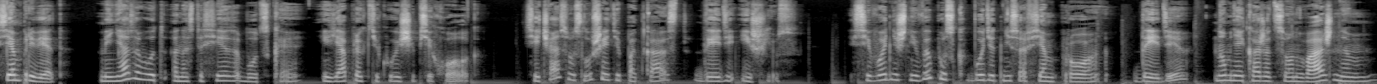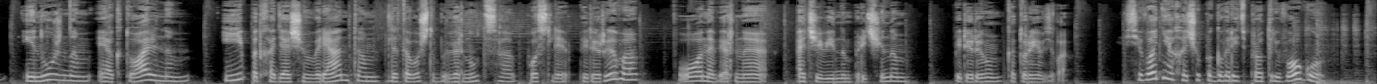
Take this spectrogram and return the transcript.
Всем привет! Меня зовут Анастасия Забудская, и я практикующий психолог. Сейчас вы слушаете подкаст Daddy Issues. Сегодняшний выпуск будет не совсем про Дэдди, но мне кажется он важным и нужным, и актуальным, и подходящим вариантом для того, чтобы вернуться после перерыва по, наверное, очевидным причинам, перерывам, которые я взяла. Сегодня я хочу поговорить про тревогу,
